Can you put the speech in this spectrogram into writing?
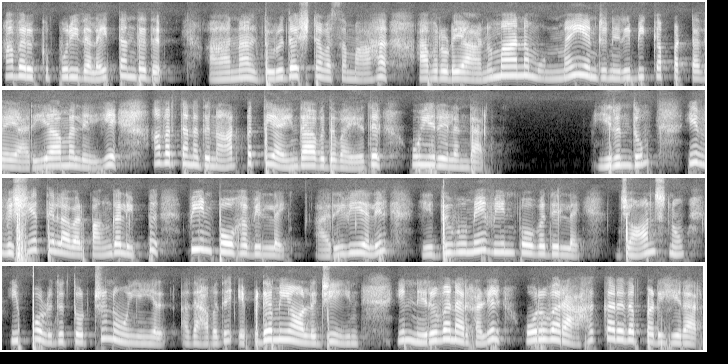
அவருக்கு புரிதலை தந்தது. ஆனால் துரதிர்ஷ்டவசமாக அவருடைய அனுமானம் உண்மை என்று நிரூபிக்கப்பட்டதை அறியாமலேயே அவர் தனது நாற்பத்தி ஐந்தாவது வயதில் உயிரிழந்தார். இருந்தும் இவ்விஷயத்தில் அவர் பங்களிப்பு வீண் போகவில்லை. அறிவியலில் எதுவுமே வீண் போவதில்லை. ஜான்ஸ்னோ இப்பொழுது தொற்று நோயியல் அதாவது எபிடமியாலஜியின் இந்நிறுவனர்களில் ஒருவராக கருதப்படுகிறார்.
